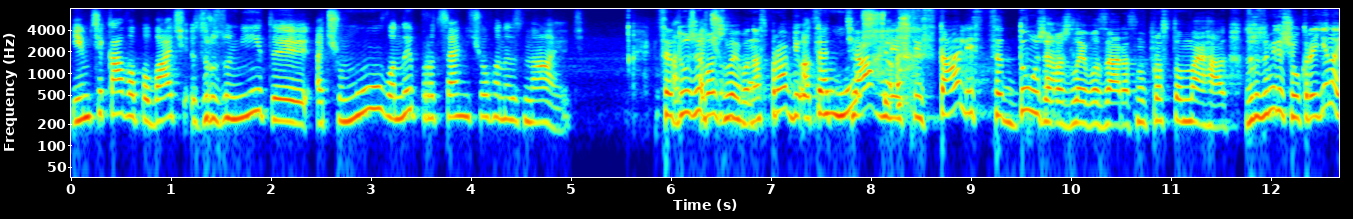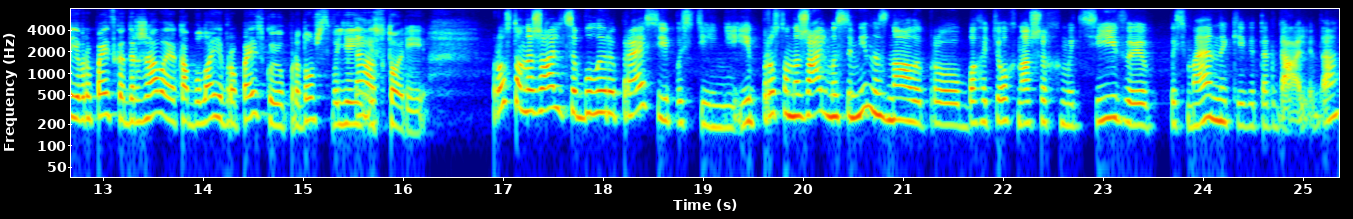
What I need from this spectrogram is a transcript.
Їм цікаво побачити, зрозуміти, а чому вони про це нічого не знають. Це А- дуже а важливо. чому? Насправді, А оця тому що- тяглість і сталість це дуже Так. важливо зараз. Ну просто мега. Зрозуміти, що Україна європейська держава, яка була європейською впродовж своєї Так. історії. Просто, на жаль, це були репресії постійні, і просто, на жаль, ми самі не знали про багатьох наших митців, і письменників і так далі. Да?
